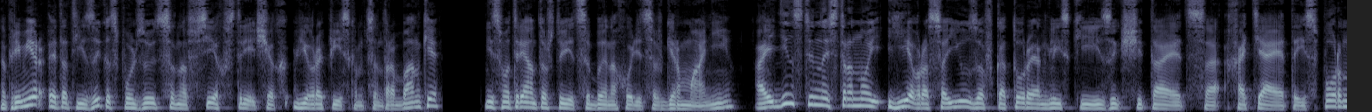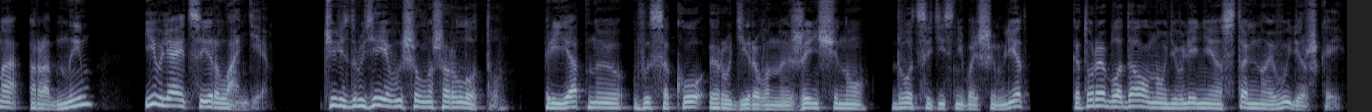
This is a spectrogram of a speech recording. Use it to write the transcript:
Например, этот язык используется на всех встречах в Европейском Центробанке, несмотря на то, что ЕЦБ находится в Германии, а единственной страной Евросоюза, в которой английский язык считается, хотя это и спорно, родным, является Ирландия. Через друзей я вышел на Шарлотту приятную, высоко эрудированную женщину, двадцати с небольшим лет, которая обладала на удивление стальной выдержкой.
